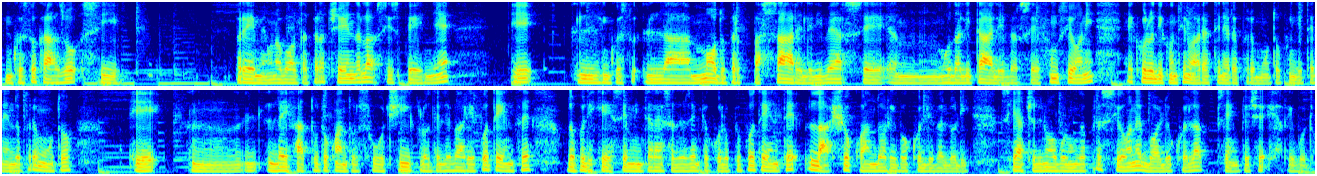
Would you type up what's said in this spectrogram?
in questo caso si preme una volta per accenderla, si spegne e il modo per passare le diverse um, modalità le diverse funzioni è quello di continuare a tenere premuto, quindi tenendo premuto e um, lei fa tutto quanto il suo ciclo delle varie potenze, dopodiché se mi interessa ad esempio quello più potente lascio quando arrivo a quel livello lì, schiaccio di nuovo lunga pressione, voglio quella semplice e arrivo giù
